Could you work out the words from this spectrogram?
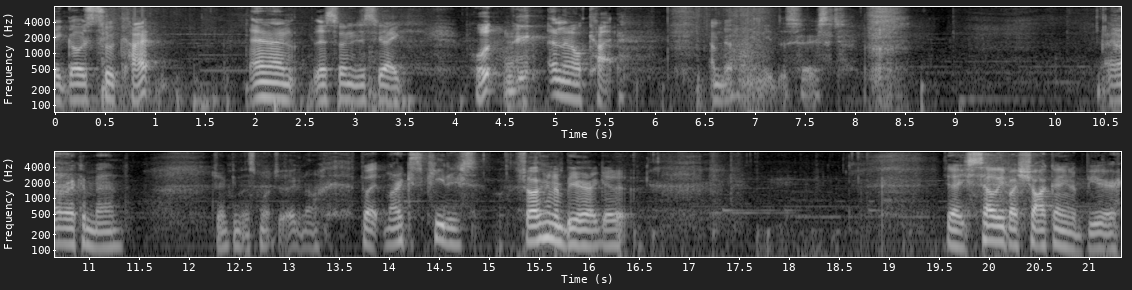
it goes to a cut, and then this one just be like, what? And then it'll cut. I'm definitely gonna need this first. I don't recommend drinking this much eggnog. But Marcus Peters. Shotgun a beer, I get it. Yeah, he's selling by shotgunning a beer.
